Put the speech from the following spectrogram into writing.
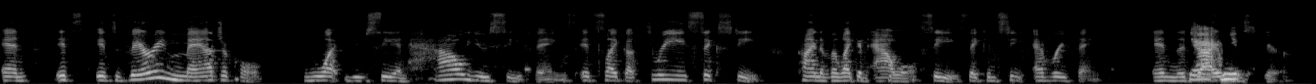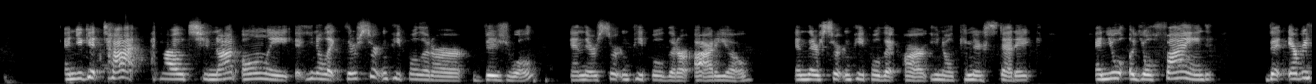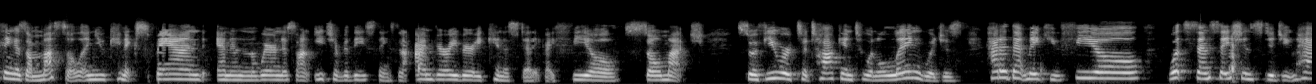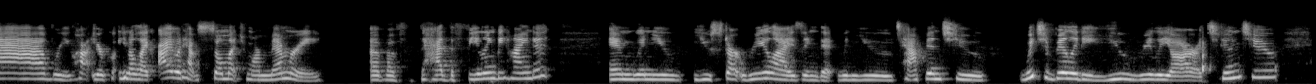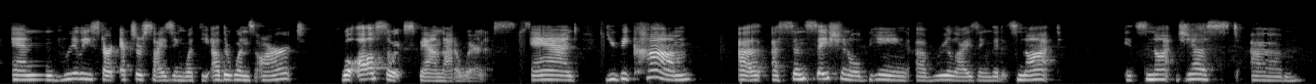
And it's it's very magical what you see and how you see things. It's like a 360 kind of a, like an owl sees. They can see everything in the yeah, gyrosphere. And you get taught how to not only, you know, like there's certain people that are visual and there's certain people that are audio and there's certain people that are, you know, kinesthetic. And you'll you'll find that everything is a muscle and you can expand and an awareness on each of these things. And I'm very, very kinesthetic. I feel so much. So if you were to talk into a language, is how did that make you feel? What sensations did you have? Were you hot? You know, like I would have so much more memory of, of had the feeling behind it. And when you you start realizing that when you tap into which ability you really are attuned to, and really start exercising what the other ones aren't, will also expand that awareness. And you become a, a sensational being of realizing that it's not, it's not just, um,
